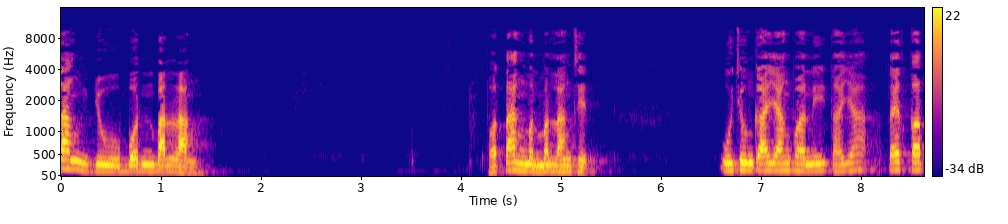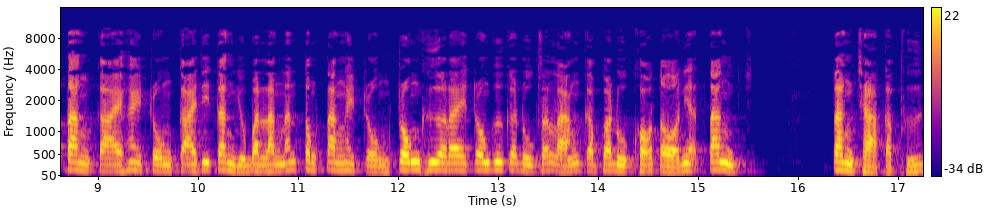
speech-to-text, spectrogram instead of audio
ตั้งอยู่บนบัลลังพอตั้งบนบัลลังเสร็จอุชุงกายังปานิทายะ แต่ก็ตั้งกายให้ตรงกายที่ตั้งอยู่บัลลังนั้น ต้องตั้งให้ตรง ตรงคืออะไร ตรงคือกระดูกสันหลัง กับกระดูกคอต่อเนี่ย ตั้งตั้งฉากกับพื้น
